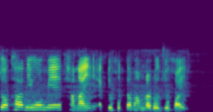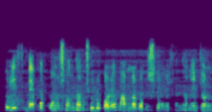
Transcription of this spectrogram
যথা নিয়মে থানায় একটি হত্যা মামলা রুজু হয়। পুলিশ ব্যাপক অনুসন্ধান শুরু করে মামলা রহস্য অনুসন্ধানের জন্য।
